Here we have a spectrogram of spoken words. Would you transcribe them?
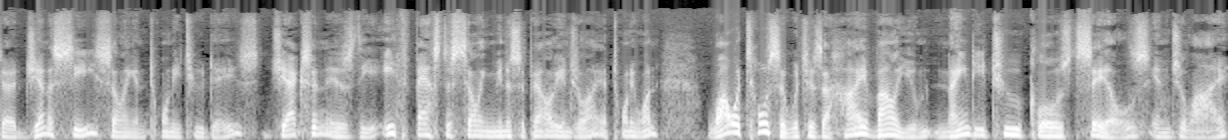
uh, Genesee selling in 22 days. Jackson is the eighth fastest selling municipality in July at 21. Wauwatosa, which is a high volume, 92 closed sales in July.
